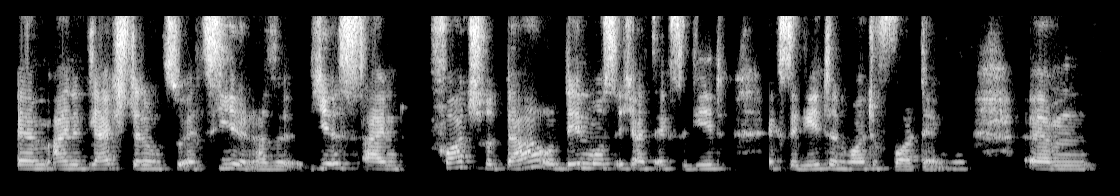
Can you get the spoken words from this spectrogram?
ähm, eine Gleichstellung zu erzielen. Also hier ist ein Fortschritt da und den muss ich als Exeget, Exegetin heute fortdenken. Ähm,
